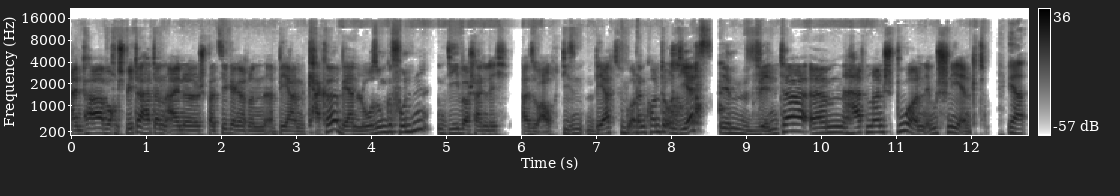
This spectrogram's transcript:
Ein paar Wochen später hat dann eine Spaziergängerin Bärenkacke, Bärenlosung gefunden, die wahrscheinlich also auch diesem Bär zuordnen konnte. Und jetzt im Winter ähm, hat man Spuren im Schnee entdeckt. Ja,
